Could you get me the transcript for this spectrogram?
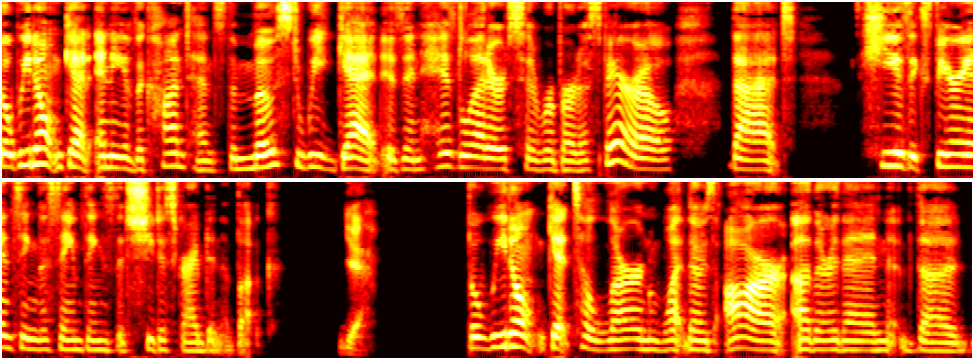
but we don't get any of the contents the most we get is in his letter to roberta sparrow that he is experiencing the same things that she described in the book yeah. but we don't get to learn what those are other than the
